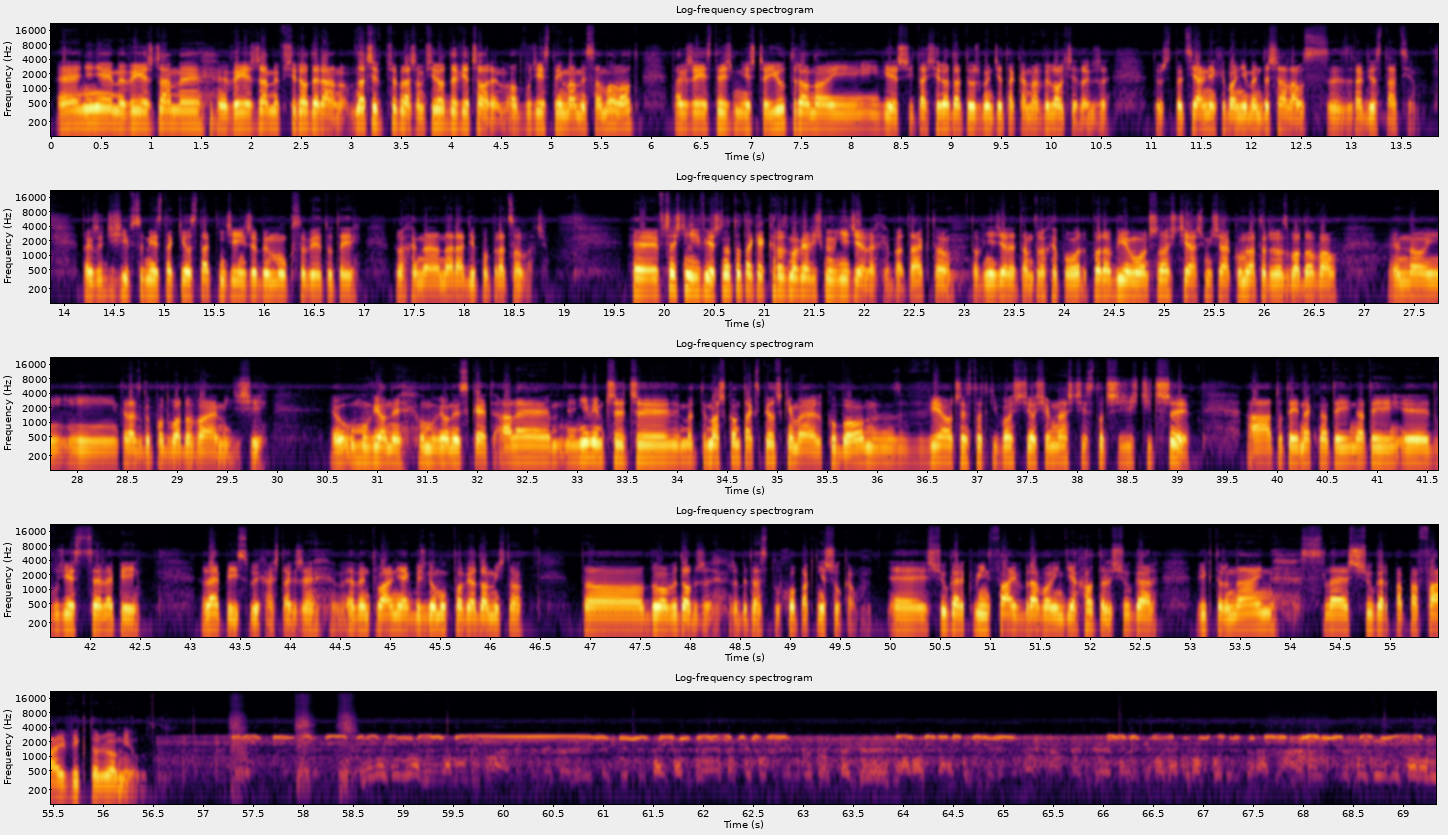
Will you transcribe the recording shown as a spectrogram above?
E, nie, nie, my wyjeżdżamy, wyjeżdżamy w środę rano, znaczy przepraszam, w środę wieczorem, o 20 mamy samolot, także jesteśmy jeszcze jutro, no i, i wiesz, i ta środa to już będzie taka na wylocie, także to już specjalnie chyba nie będę szalał z, z radiostacją. Także dzisiaj w sumie jest taki ostatni dzień, żebym mógł sobie tutaj trochę na, na radiu popracować. E, Wcześniej wiesz, no to tak jak rozmawialiśmy w niedzielę chyba, tak? To, to w niedzielę tam trochę po- porobiłem łączności, aż mi się akumulator rozładował. E, No i, i teraz go podładowałem i dzisiaj e, umówiony, umówiony sket, ale nie wiem czy, czy ty masz kontakt z Piotrkiem ALK, bo on wie o częstotliwości 18133, a tutaj jednak na tej, na tej e, 20 lepiej, lepiej słychać, także ewentualnie jakbyś go mógł powiadomić, to to byłoby dobrze, żeby teraz tu chłopak nie szukał. E, Sugar Queen 5 Bravo India Hotel, Sugar Victor 9 slash Sugar Papa 5 Victor Romeo. No rozumiem, ja mu wysłałem SMS-a, że jesteśmy tutaj, także powinien go dostać, że zaraz tak, to widzę, że go dostał, także może nie może akurat podejść do radia, ale jest, że później wieczorem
